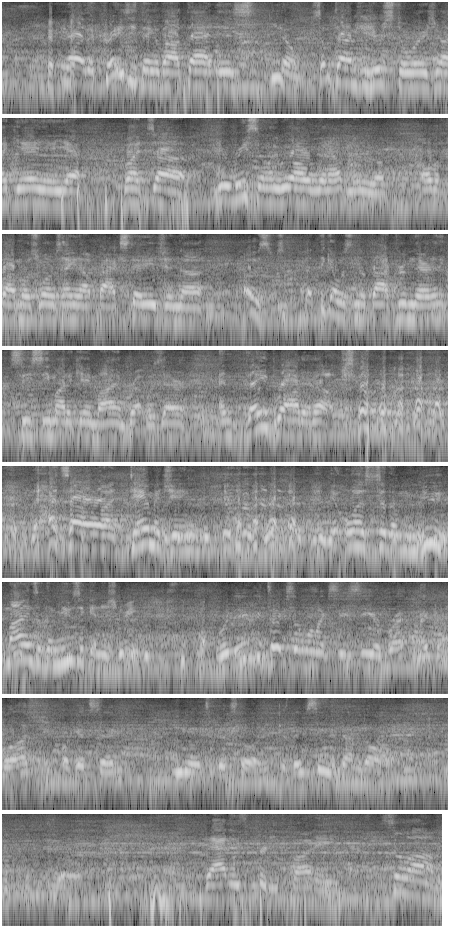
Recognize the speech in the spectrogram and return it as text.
You the crazy thing about that is, you know, sometimes you hear stories, and you're like, yeah, yeah, yeah. But uh, here recently, we all went out and we were all the five most ones hanging out backstage, and uh, I was, I think I was in the back room there, and I think CC might have came by, and Bret was there, and they brought it up. So that's how uh, damaging it was to the mu- minds of the music industry. When you can take someone like CC or Bret and make them blush or get sick, you know it's a good story because they've seen it done it all. That is pretty funny. So, um,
